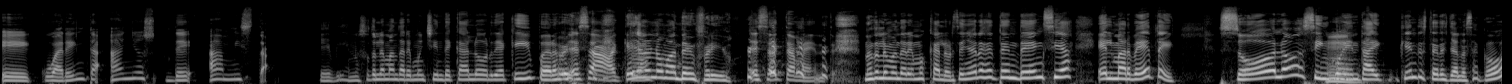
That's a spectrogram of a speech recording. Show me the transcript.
eh, 40 años de amistad. Qué bien. Nosotros le mandaremos un chin de calor de aquí para ver Exacto. que ellos no nos manden frío. Exactamente. Nosotros le mandaremos calor. Señores de tendencia, el marbete. Solo 50. y- ¿Quién de ustedes ya lo sacó?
